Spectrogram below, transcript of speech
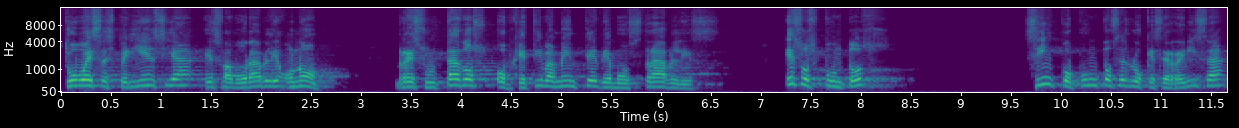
¿Tuvo esa experiencia? ¿Es favorable o no? Resultados objetivamente demostrables. Esos puntos, cinco puntos es lo que se revisa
